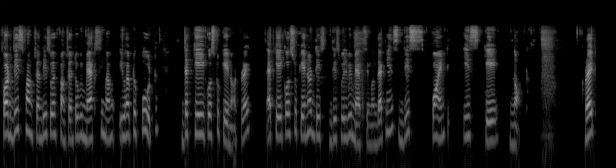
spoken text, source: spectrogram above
for this function this wave function to be maximum you have to put the k equals to k naught right? At k equals to k naught this this will be maximum. That means this point is k naught right?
